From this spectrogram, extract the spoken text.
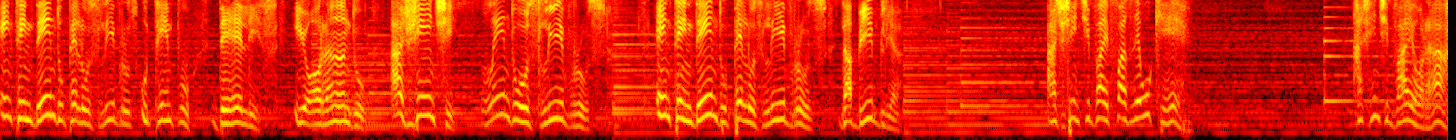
entendendo pelos livros o tempo deles e orando, a gente lendo os livros, entendendo pelos livros da Bíblia, a gente vai fazer o quê? A gente vai orar,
